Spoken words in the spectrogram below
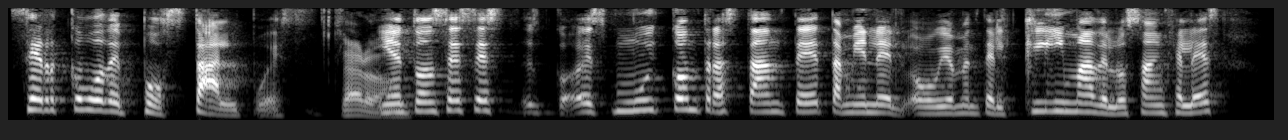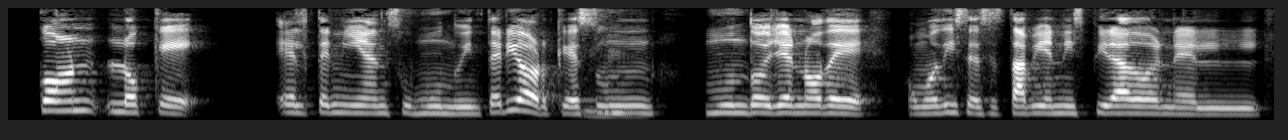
ser como de postal, pues. Claro. Y entonces es, es muy contrastante también, el- obviamente, el clima de Los Ángeles con lo que él tenía en su mundo interior, que es un mundo lleno de, como dices, está bien inspirado en el,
